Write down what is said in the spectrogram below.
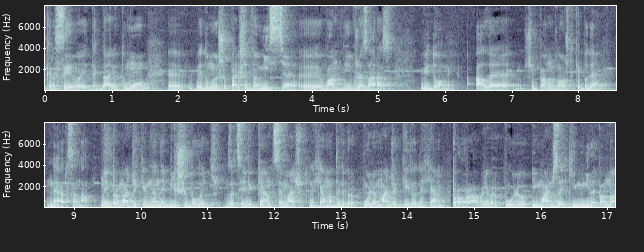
Красива і так далі. Тому е, я думаю, що перші два місця е, в Англії вже зараз відомі. Але чемпіоном знову ж таки буде не Арсенал. Ну і про матч, який мене найбільше болить за цей вікенд, це матч Тоттенхема та Ліверпуля. Матч, який Тоттенхем програв Ліверпулю, і матч, за який мені напевно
